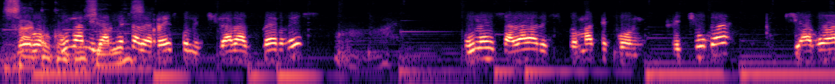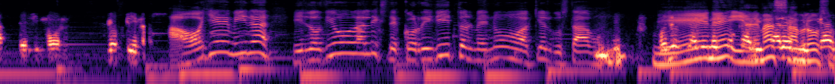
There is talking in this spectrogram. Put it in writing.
Saco Luego, una milanesa de res con enchiladas verdes. Una ensalada de jitomate con lechuga y agua de limón. ¿Qué opinas? Ah, oye, mira, y lo dio Alex de corridito el menú aquí el Gustavo. Bien, me ¿eh? Y además sabroso.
